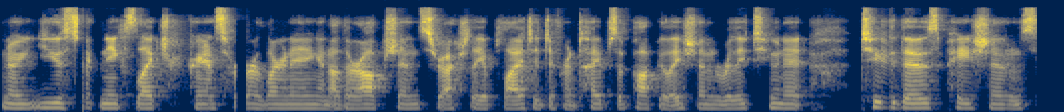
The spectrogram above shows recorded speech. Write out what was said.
know use techniques like transfer learning and other options to actually apply to different types of population really tune it to those patients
